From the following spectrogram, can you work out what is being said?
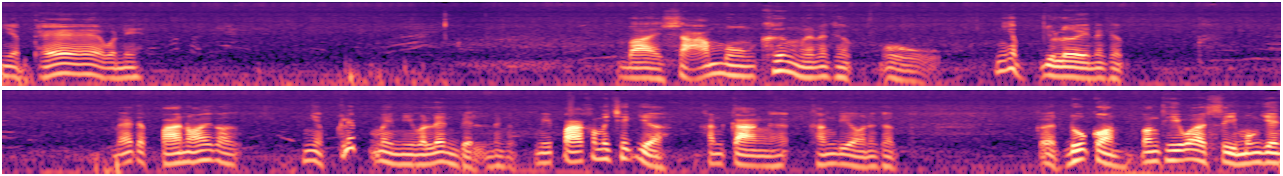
เงียบแท้วันนี้ บ่ายสามโมงครึ่งแล้วนะครับ โอ้เงียบอยู่เลยนะครับ แม้แต่ปลาน้อยก็เงียบกริบไม่มีวันเล่นเบ็ดนะครับ มีปลาเข้าไม่เช็คเหยื่อคันกลางครั้งเดียวนะครับ ก็ดูก่อนบางทีว่าสี่โมงเย็น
